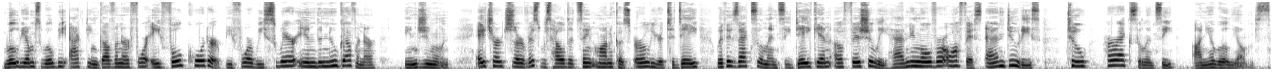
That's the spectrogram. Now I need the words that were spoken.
Williams will be acting governor for a full quarter before we swear in the new governor in June. A church service was held at St. Monica's earlier today with His Excellency Dakin officially handing over office and duties to Her Excellency Anya Williams.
